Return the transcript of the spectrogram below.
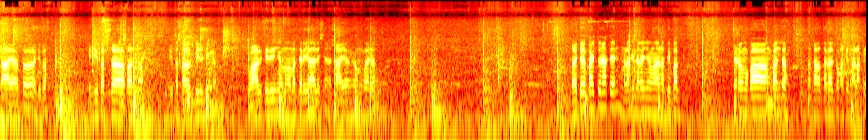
Sayang to, di ba? Hindi pa sa kanto, hindi pa sa building, no? Quality din yung mga materialis niya. Sayang yung ano. So ito yung part 2 natin. Malaki na rin yung uh, natibag. Pero mukhang kanto. Natagal-tagal to kasi malaki.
